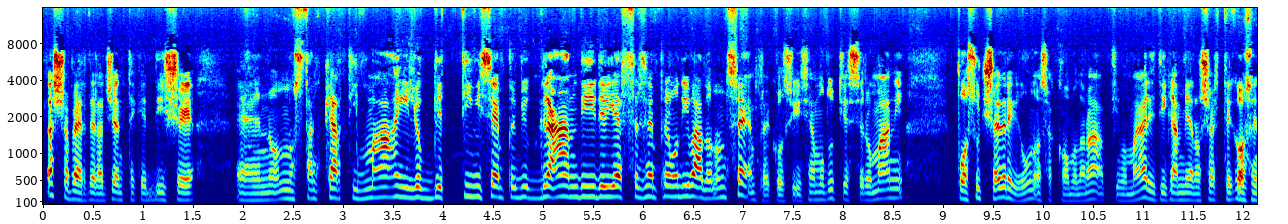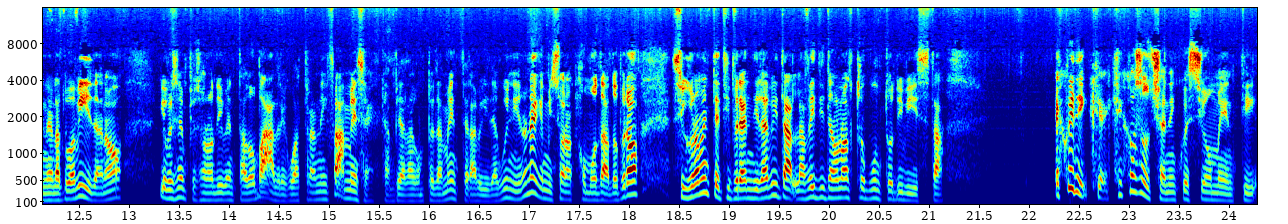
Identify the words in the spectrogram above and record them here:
lascia perdere la gente che dice eh, non, non, stancarti mai, gli obiettivi sempre più grandi, devi essere sempre motivato, non sempre è così, siamo tutti esseri umani, può succedere che uno si accomoda un attimo, magari ti cambiano certe cose nella tua vita, no? Io per esempio sono diventato padre quattro anni fa, a me si è cambiata completamente la vita, quindi non è che mi sono accomodato, però sicuramente ti prendi la vita, la vedi da un altro punto di vista. E quindi che, che, cosa succede in questi momenti?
